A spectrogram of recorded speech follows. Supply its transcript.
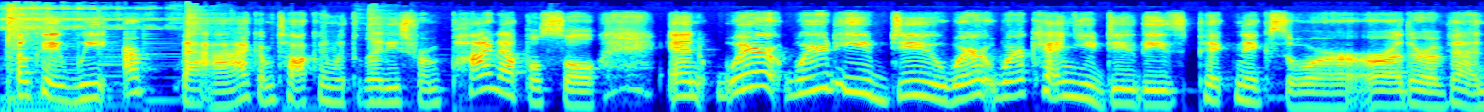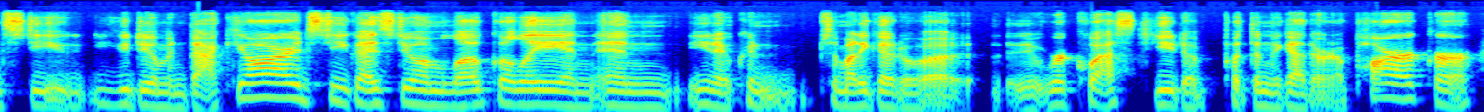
Okay, we are back. I'm talking with ladies from Pineapple Sol. And where where do you do where where can you do these picnics or or other events? Do you you do them in backyards? Do you guys do them locally? And and you know, can somebody go to a request you to put them together in a park or?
